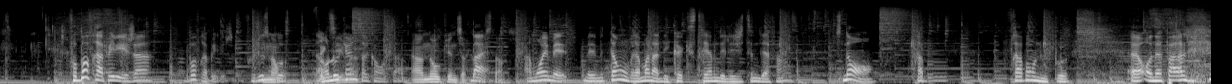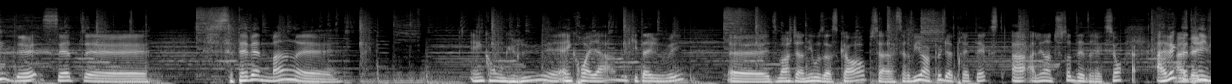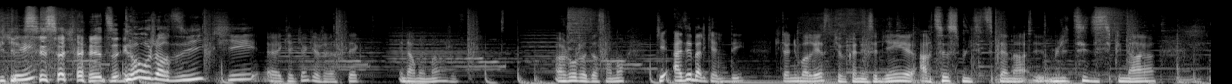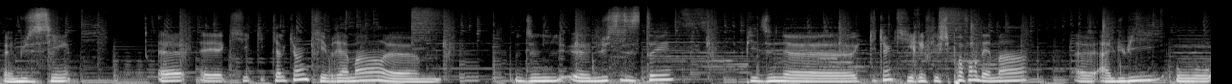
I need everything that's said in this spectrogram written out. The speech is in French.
faut pas frapper les gens. Faut pas frapper les gens. Faut juste Non, pas. En aucune circonstance. En aucune Ben, circonstance. à moins, mais, mais mettons vraiment dans des cas extrêmes de légitime défense. Sinon, frappe- frappons-nous pas. Euh, on a parlé de cette, euh, cet événement euh, incongru, incroyable qui est arrivé euh, dimanche dernier aux Oscars. Puis ça a servi un peu de prétexte à aller dans toutes sortes de directions avec notre invité qui? C'est ça que j'allais dire. d'aujourd'hui, qui est euh, quelqu'un que je respecte énormément. Je- Un jour, je vais dire son nom, qui est Adib Al-Khalidé, qui est un humoriste que vous connaissez bien, euh, artiste multidisciplinaire, multidisciplinaire euh, musicien, qui, qui- quelqu'un qui est vraiment d'une lu- lucidité, puis d'une quelqu'un qui réfléchit profondément euh, à lui,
